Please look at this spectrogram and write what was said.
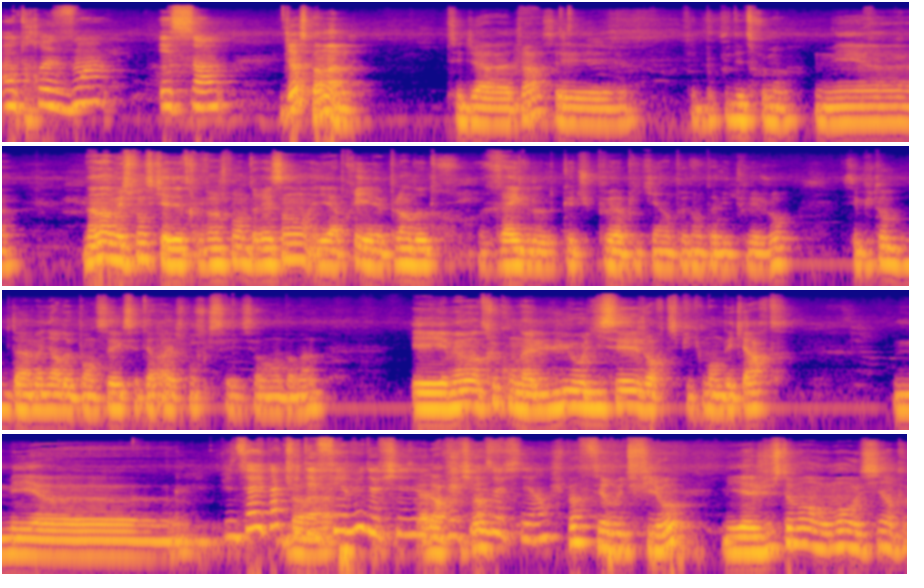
entre 20 et 100. Déjà, c'est pas mal. C'est déjà, tu vois, c'est c'est beaucoup d'êtres humains. Mais euh, non, non, mais je pense qu'il y a des trucs vachement intéressants. Et après, il y a plein d'autres règles que tu peux appliquer un peu dans ta vie de tous les jours. C'est plutôt la manière de penser, etc. Et je pense que c'est c'est vraiment pas mal. Et même un truc qu'on a lu au lycée, genre typiquement Descartes. Mais euh, Je ne savais pas que tu Bah, étais féru de, philo- alors, de je sais pas. philosophie. Hein. je suis pas féru de philo, mais il y a justement un moment aussi un peu,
